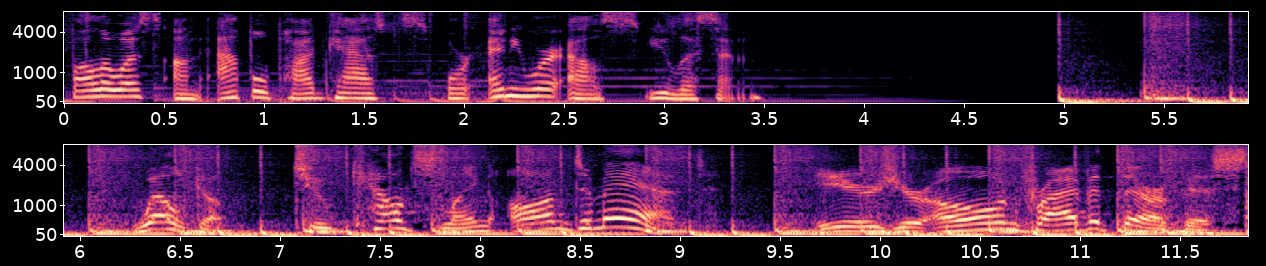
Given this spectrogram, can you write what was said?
follow us on Apple Podcasts, or anywhere else you listen. Welcome to Counseling on Demand. Here's your own private therapist.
